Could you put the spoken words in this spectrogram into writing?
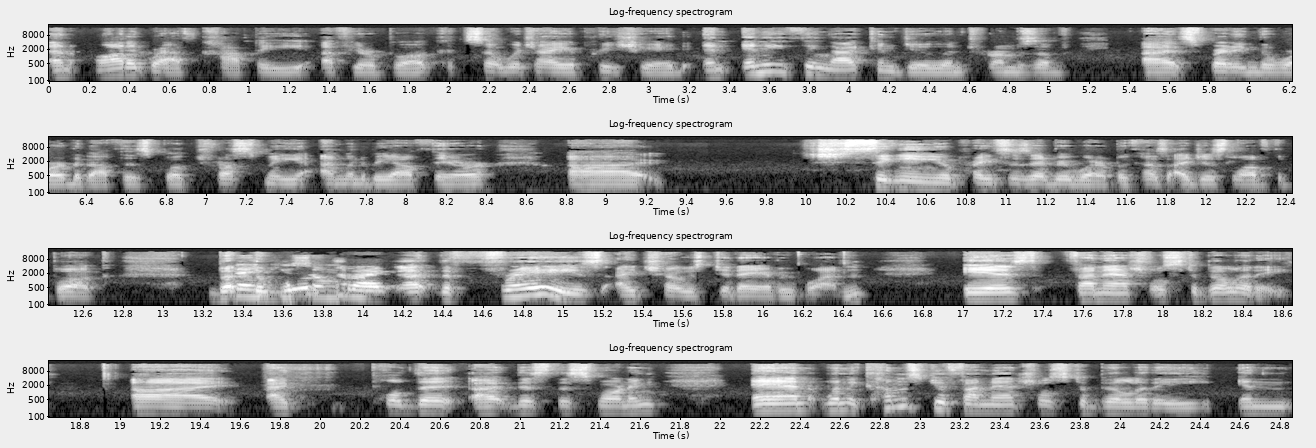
an autograph copy of your book so which i appreciate and anything i can do in terms of uh, spreading the word about this book trust me i'm going to be out there uh, singing your praises everywhere because I just love the book. But Thank the word so that I, uh, the phrase I chose today, everyone, is financial stability. Uh, I pulled the, uh, this this morning, and when it comes to financial stability in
